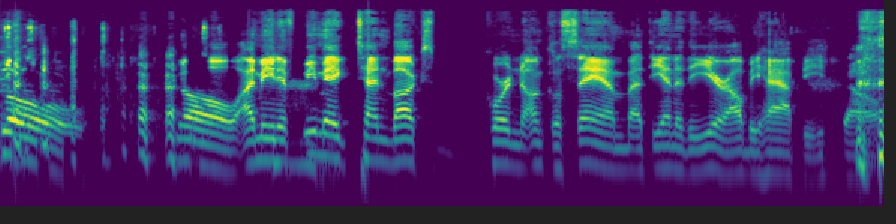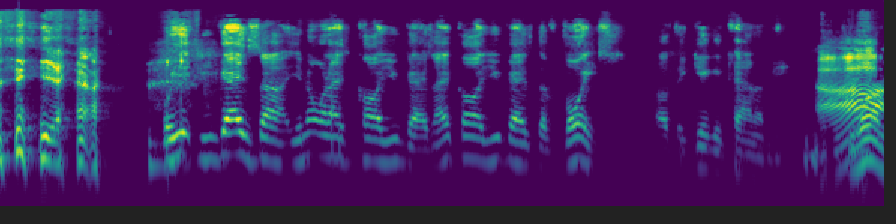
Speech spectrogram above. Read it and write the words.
no. No. I mean, if we make 10 bucks according to Uncle Sam at the end of the year, I'll be happy. So yeah. Well, you, you guys, uh, you know what I call you guys? I call you guys the voice of the gig economy. Ah, well,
